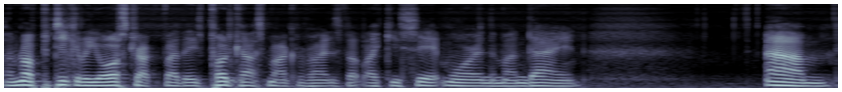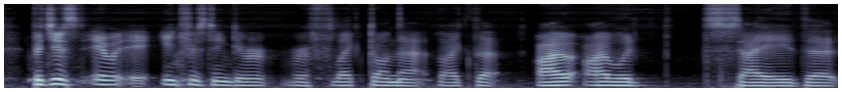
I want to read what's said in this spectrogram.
I'm not particularly awestruck by these podcast microphones but like you see it more in the mundane. Um, but just it, it- interesting to re- reflect on that like that I I would say that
